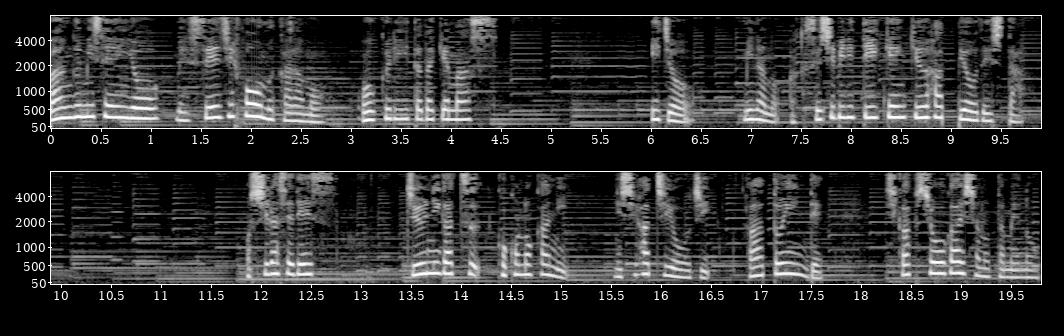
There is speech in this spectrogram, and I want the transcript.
番組専用メッセージフォームからもお送りいただけます。以上、ミナのアクセシビリティ研究発表でした。お知らせです。12月9日に西八王子アートインで視覚障害者のための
